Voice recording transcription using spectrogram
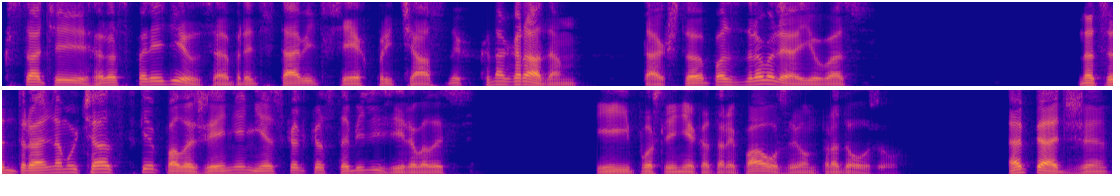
кстати, распорядился представить всех причастных к наградам, так что поздравляю вас. На центральном участке положение несколько стабилизировалось. И после некоторой паузы он продолжил. Опять же,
